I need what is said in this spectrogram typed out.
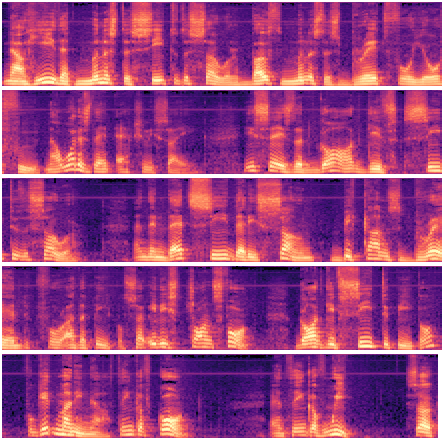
now he that ministers seed to the sower, both ministers bread for your food. Now, what is that actually saying? He says that God gives seed to the sower, and then that seed that is sown becomes bread for other people. So it is transformed. God gives seed to people. Forget money now. Think of corn and think of wheat. So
